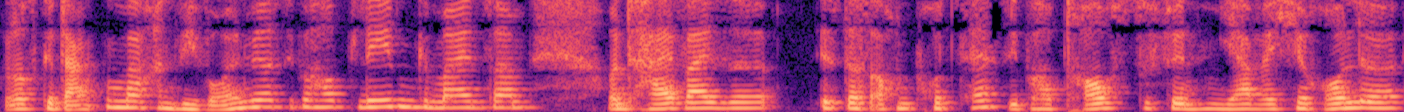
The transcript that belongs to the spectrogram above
und uns Gedanken machen, wie wollen wir das überhaupt leben gemeinsam. Und teilweise ist das auch ein Prozess, überhaupt rauszufinden, ja, welche Rolle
